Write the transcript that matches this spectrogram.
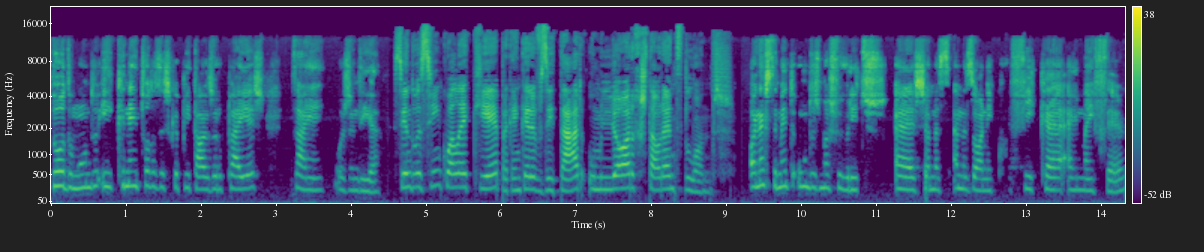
todo o mundo, e que nem todas as capitais europeias têm hoje em dia. Sendo assim, qual é que é, para quem queira visitar, o melhor restaurante de Londres? Honestamente, um dos meus favoritos eh, chama-se Amazónico. Fica em Mayfair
